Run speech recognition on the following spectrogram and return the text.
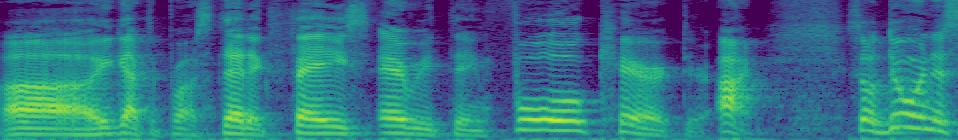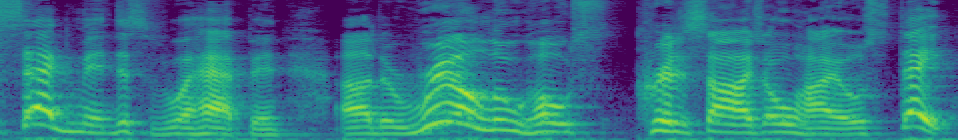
Uh, he got the prosthetic face, everything, full character. All right. So during the segment, this is what happened. Uh, the real Lou Holtz criticized Ohio State,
